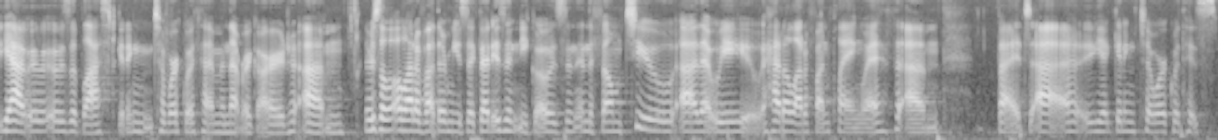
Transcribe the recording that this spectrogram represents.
yeah, it, it, was a blast getting to work with him in that regard. there's a, a, lot of other music that isn't Nico's in, in the film too uh, that we had a lot of fun playing with. Um, but uh, yeah, getting to work with his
